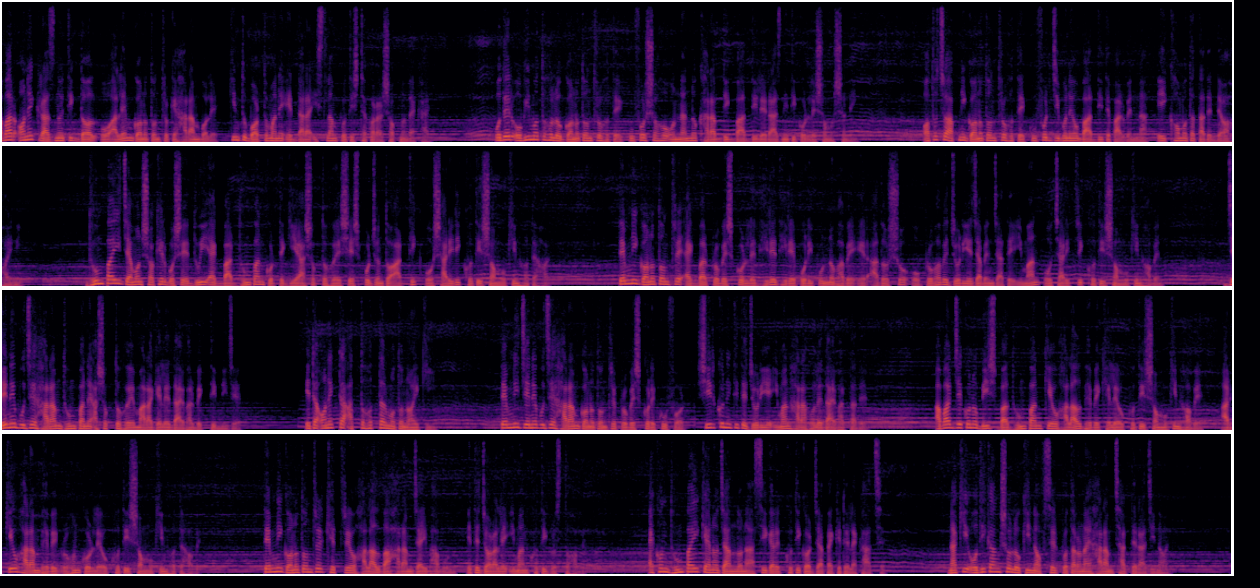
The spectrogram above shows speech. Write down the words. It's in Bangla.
আবার অনেক রাজনৈতিক দল ও আলেম গণতন্ত্রকে হারাম বলে, কিন্তু বর্তমানে এর দ্বারা ইসলাম প্রতিষ্ঠা করার স্বপ্ন দেখায়। ওদের অভিমত হল গণতন্ত্র হতে কুফর সহ অন্যান্য খারাপ দিক বাদ দিলে রাজনীতি করলে সমস্যা নেই। অথচ আপনি গণতন্ত্র হতে কুফর জীবনেও বাদ দিতে পারবেন না, এই ক্ষমতা তাদের দেওয়া হয়নি। ধূমপাই যেমন শখের বসে দুই একবার ধূমপান করতে গিয়ে আসক্ত হয়ে শেষ পর্যন্ত আর্থিক ও শারীরিক ক্ষতির সম্মুখীন হতে হয়। তেমনি গণতন্ত্রে একবার প্রবেশ করলে ধীরে ধীরে পরিপূর্ণভাবে এর আদর্শ ও প্রভাবে জড়িয়ে যাবেন যাতে ইমান ও চারিত্রিক ক্ষতির সম্মুখীন হবেন। জেনে বুঝে হারাম ধূমপানে আসক্ত হয়ে মারা গেলে দায়ভার ব্যক্তির নিজে এটা অনেকটা আত্মহত্যার মতো নয় কি? তেমনি জেনে বুঝে হারাম গণতন্ত্রে প্রবেশ করে কুফর, শির্কনীতিতে জড়িয়ে ইমান হারা হলে দায়ভার তাদের। আবার যে কোনো বিষ বা ধূমপান কেউ হালাল ভেবে খেলেও ক্ষতির সম্মুখীন হবে আর কেউ হারাম ভেবে গ্রহণ করলেও ক্ষতির সম্মুখীন হতে হবে। তেমনি গণতন্ত্রের ক্ষেত্রেও হালাল বা হারাম যাই ভাবুন, এতে জড়ালে ইমান ক্ষতিগ্রস্ত হবে। এখন ধূমপাই কেন জানল না সিগারেট ক্ষতিকর যা প্যাকেটে লেখা আছে? নাকি অধিকাংশ লোকই নফসের প্রতারণায় হারাম ছাড়তে রাজি নয়?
